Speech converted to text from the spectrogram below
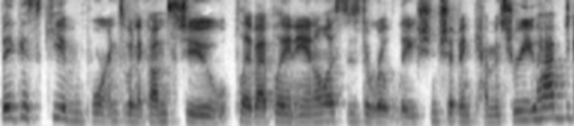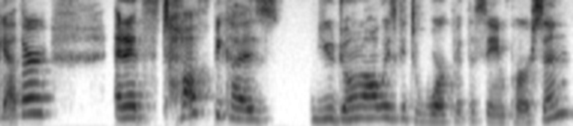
biggest key of importance when it comes to play by play and analyst is the relationship and chemistry you have together. And it's tough because you don't always get to work with the same person.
